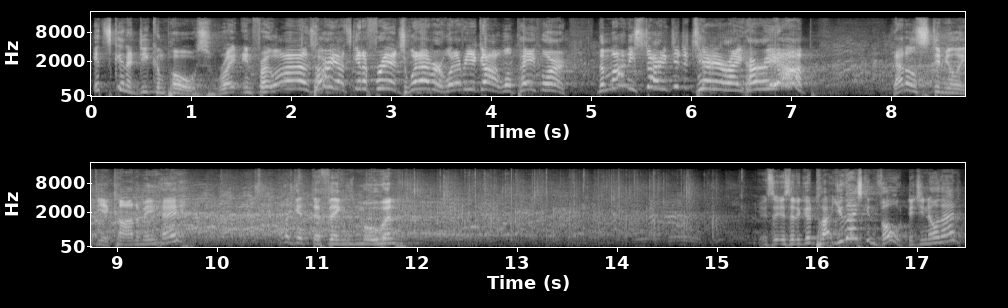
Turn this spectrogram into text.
it's gonna decompose right in front. Oh, hurry up, let's get a fridge, whatever, whatever you got, we'll pay for it. The money's starting to deteriorate, hurry up. That'll stimulate the economy, hey? That'll get the things moving. Is it, is it a good plan? You guys can vote. Did you know that?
